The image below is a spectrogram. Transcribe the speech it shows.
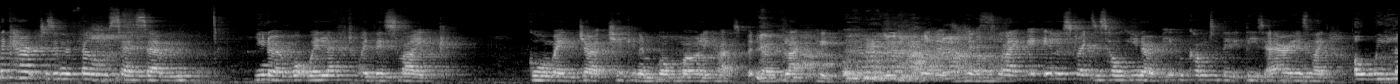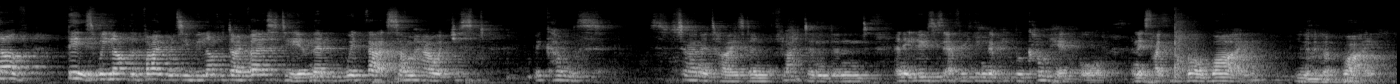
of the characters in the film says, um, you know, what we're left with is like gourmet jerk chicken and Bob Marley hats, but no black people. and it's just like it illustrates this whole, you know, people come to the, these areas like, oh, we love this, we love the vibrancy, we love the diversity, and then with that somehow it just becomes sanitized and flattened, and and it loses everything that people come here for, and it's like, well, why? You know, like, mm. why?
